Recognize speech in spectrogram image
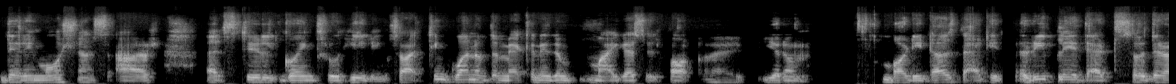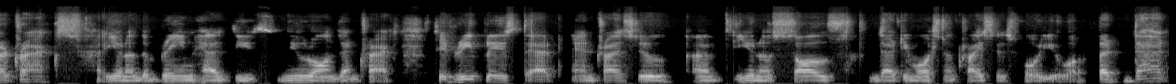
their emotions are uh, still going through healing. So i think one of the mechanism my guess is for uh, you know body does that is replay that. So there are tracks you know the brain has these neurons and tracks. So it replays that and tries to um, you know solve that emotional crisis for you. But that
